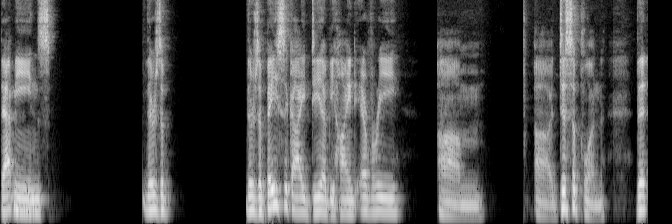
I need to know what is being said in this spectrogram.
That Mhm. means there's a there's a basic idea behind every um, uh, discipline that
